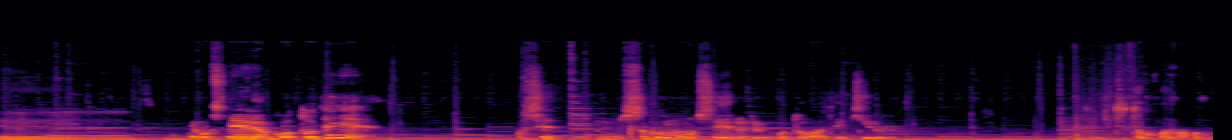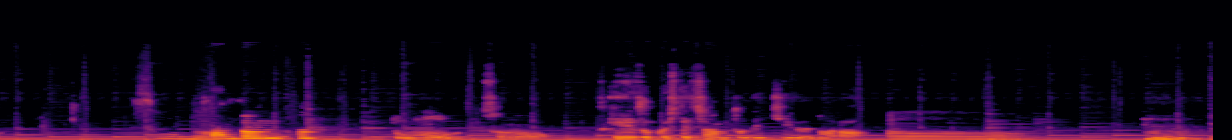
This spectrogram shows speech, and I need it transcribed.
え、そうなんでだ。教えることで教え、うん、すぐもう教えることはできる。って言ってたからそうなんだ。簡単だと思う。その継続してちゃんとできるなら。あうん。あ。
